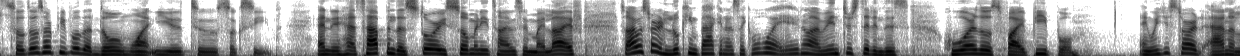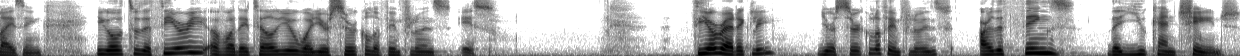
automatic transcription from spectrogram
so those are people that don't want you to succeed. And it has happened that story so many times in my life. So I was started looking back and I was like, oh, you know, I'm interested in this. Who are those five people? And when you start analyzing, you go to the theory of what they tell you what your circle of influence is. Theoretically, your circle of influence are the things that you can change,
